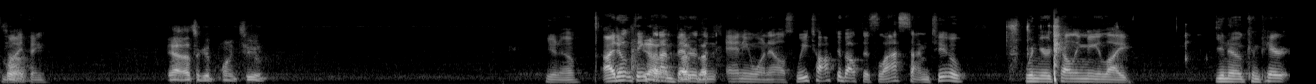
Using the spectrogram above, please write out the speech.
that's my a- thing. Yeah, that's a good point too. You know, I don't think Yeah, that I'm better that- than anyone else. We talked about this last time too, when you're telling me like, you know, compare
